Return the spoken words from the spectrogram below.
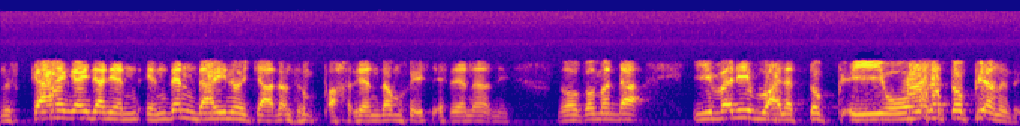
നിസ്കാരം കഴിഞ്ഞാൽ എന്തെന്തായിന്ന് വെച്ചാൽ അതൊന്നും പറയണ്ട മൊയ്തേനാന്ന് നോക്കുമ്പോ എന്താ ഇവർ വലത്തൊപ്പി ഈ ഓലത്തൊപ്പിയാണിത്.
